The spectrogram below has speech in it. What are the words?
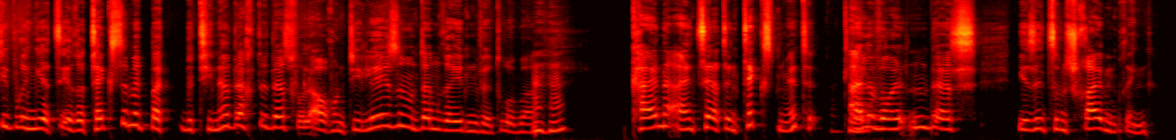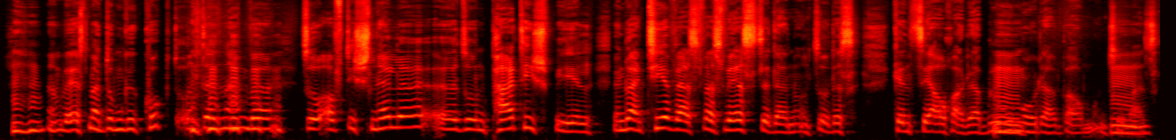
die bringen jetzt ihre Texte mit. Bettina dachte das wohl auch. Und die lesen und dann reden wir drüber. Mhm. Keine einzige hat den Text mit. Okay. Alle wollten, dass wir sie zum Schreiben bringen. Mhm. Dann haben wir erstmal dumm geguckt und dann haben wir so auf die Schnelle äh, so ein Partyspiel. Wenn du ein Tier wärst, was wärst du dann? Und so, das kennst du ja auch, oder Blumen mhm. oder Baum und mhm. sowas.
